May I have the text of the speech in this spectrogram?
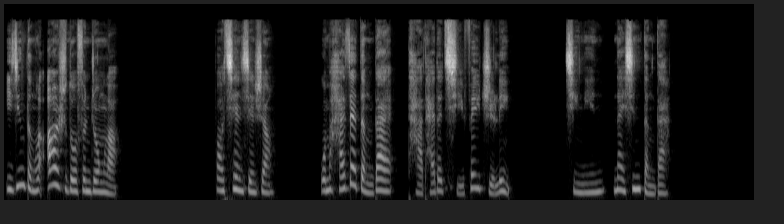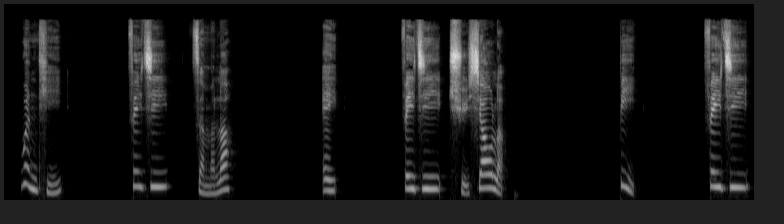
已经等了二十多分钟了。抱歉，先生，我们还在等待塔台的起飞指令，请您耐心等待。问题：飞机怎么了？A. 飞机取消了。B. 飞机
